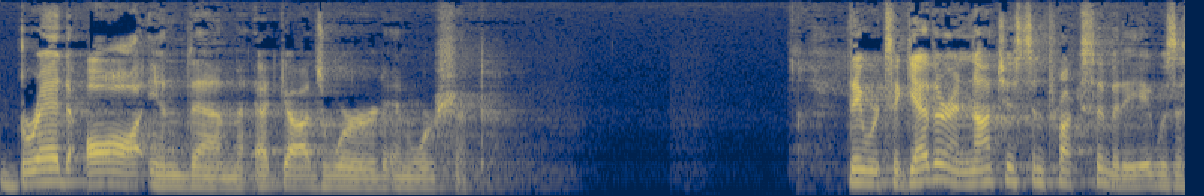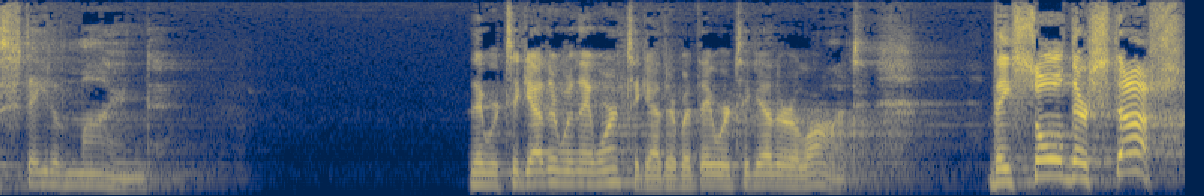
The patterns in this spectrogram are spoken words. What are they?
bred awe in them at God's word and worship. They were together and not just in proximity, it was a state of mind. They were together when they weren't together, but they were together a lot. They sold their stuff.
